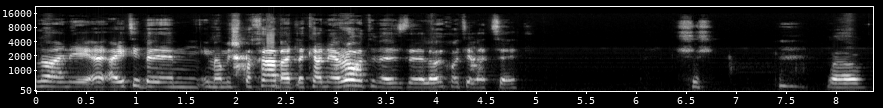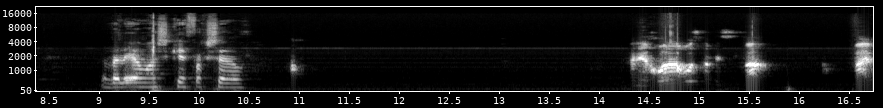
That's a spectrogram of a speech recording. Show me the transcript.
לא, אני הייתי ב- עם המשפחה בהדלקה נרות, אז אה, לא יכולתי לצאת. וואו. אבל היה ממש כיף עכשיו. אני יכול להרוס את המסיבה? מה עם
